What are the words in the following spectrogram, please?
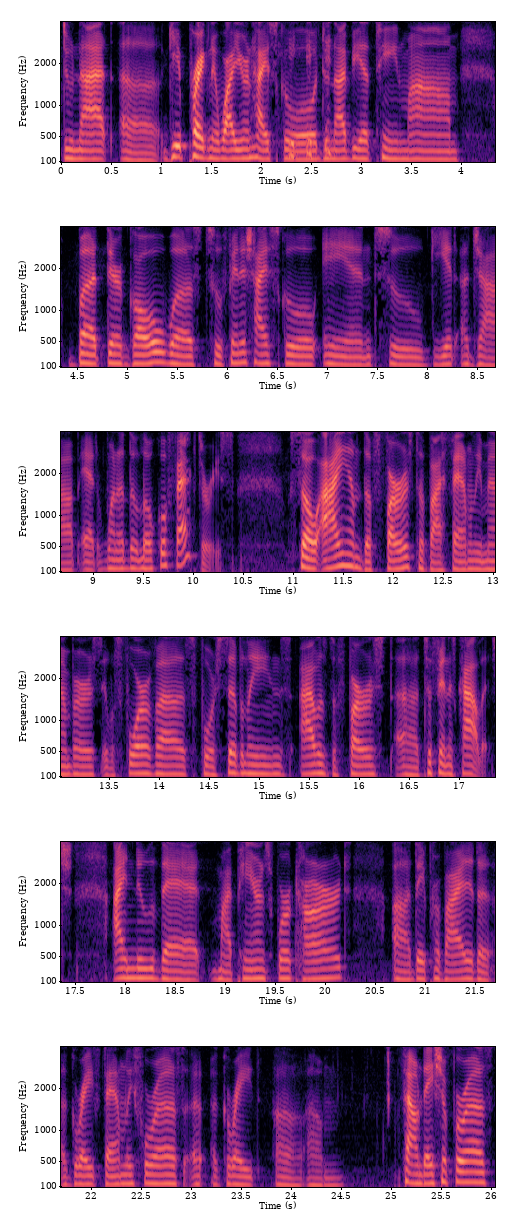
Do not uh, get pregnant while you're in high school. do not be a teen mom but their goal was to finish high school and to get a job at one of the local factories. So I am the first of my family members. It was four of us, four siblings. I was the first uh, to finish college. I knew that my parents worked hard. Uh, they provided a, a, great family for us, a, a great uh, um, foundation for us.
